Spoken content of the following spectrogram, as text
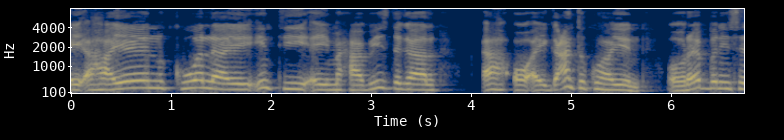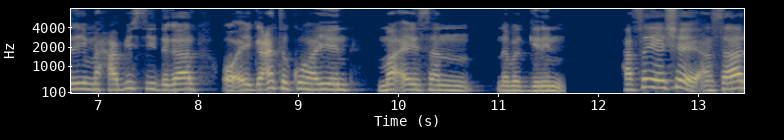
ay ahaayeen kuwa laayay intii ay maxaabiis dagaal ah oo ay gacanta ku hayeen. Oo reer bani saliim maxaabiistii dagaal oo ay gacanta ku hayeen ma aysan nabadgelin. Hase yeeshee ansaar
